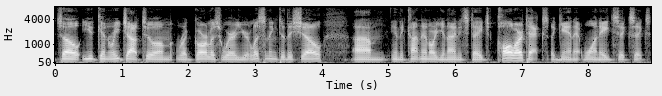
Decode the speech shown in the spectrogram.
So you can reach out to them regardless where you're listening to this show um, in the continental United States, call or text again at 1 866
